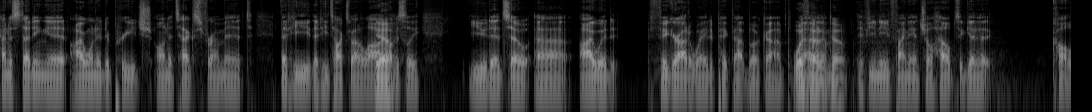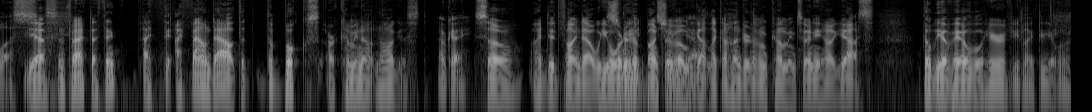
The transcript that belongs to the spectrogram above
kind of studying it. I wanted to preach on a text from it that he that he talks about a lot. Yeah. Obviously, you did. So uh, I would figure out a way to pick that book up Um, Without a doubt. If you need financial help to get it, call us. Yes. In fact, I think I th- I found out that the books are coming out in August. Okay. So I did find out. We ordered a Sweet, bunch of them. yeah. We got like a hundred of them coming. So anyhow, yes, they'll be available here if you'd like to get one.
